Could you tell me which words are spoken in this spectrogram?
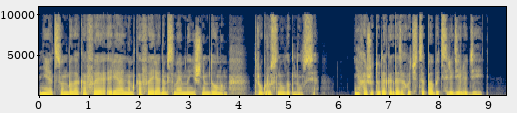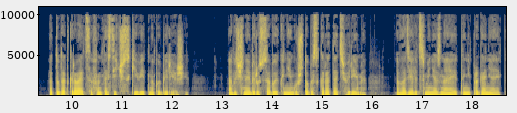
Нет, сон было кафе, реальном кафе рядом с моим нынешним домом. Тру грустно улыбнулся. Я хожу туда, когда захочется побыть среди людей. Оттуда открывается фантастический вид на побережье. Обычно я беру с собой книгу, чтобы скоротать время — Владелец меня знает и не прогоняет.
